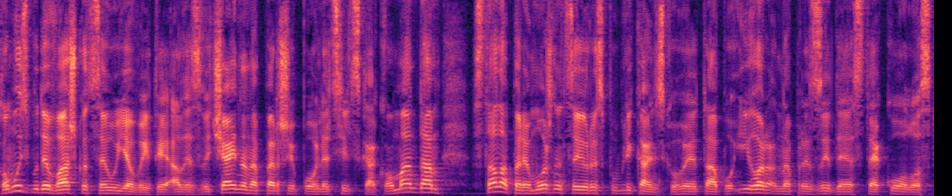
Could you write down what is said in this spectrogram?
Комусь буде важко це уявити, але звичайно, на перший погляд, сільська команда стала переможницею республіканського етапу ігор на призи ДСТ Колос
